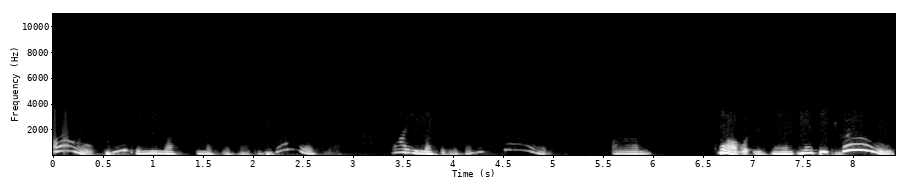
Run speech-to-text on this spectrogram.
Oh, Caitlin, you must you must misapprehend this one. Why you must have misunderstood. Um, well, what you're saying can't be true.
